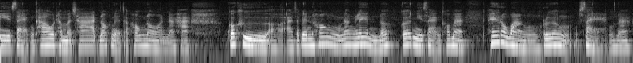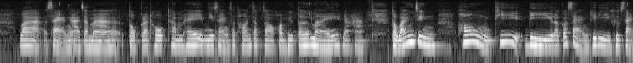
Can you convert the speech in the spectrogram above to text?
มีแสงเข้าธรรมชาตินอกเหนือจากห้องนอนนะคะ ก็คือเอ่ออาจจะเป็นห้องนั่งเล่นเนอะก็มีแสงเข้ามาให้ระวังเรื่องแสงนะว่าแสงอาจจะมาตกกระทบทำให้มีแสงสะท้อนจากจอคอมพิวเตอร์ไหมนะคะ แต่ว่าจริงๆห้องที่ดีแล้วก็แสงที่ดีคือแสง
